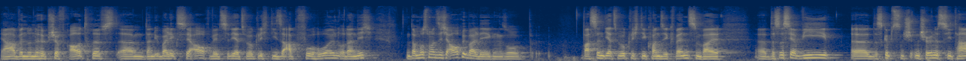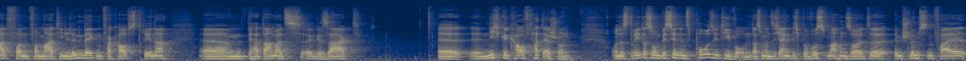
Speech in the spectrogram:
Ja, wenn du eine hübsche Frau triffst, ähm, dann überlegst du ja auch, willst du dir jetzt wirklich diese Abfuhr holen oder nicht? Und da muss man sich auch überlegen, so, was sind jetzt wirklich die Konsequenzen, weil äh, das ist ja wie, äh, das gibt es ein, schönes Zitat von, von Martin Limbeck, einem Verkaufstrainer, ähm, der hat damals äh, gesagt, nicht gekauft hat er schon. Und es dreht es so ein bisschen ins Positive um, dass man sich eigentlich bewusst machen sollte, im schlimmsten Fall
